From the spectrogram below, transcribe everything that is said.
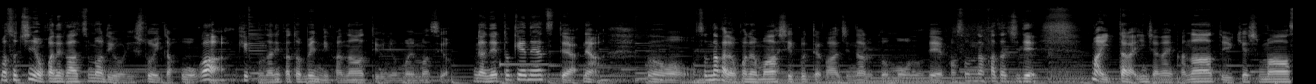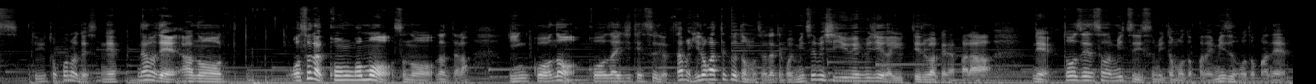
まあそっちにお金が集まるようにしといた方が結構何かと便利かなっていうふうに思いますよ。だからネット系のやつってね、そのその中でお金を回していくって感じになると思うので、まあそんな形で、まあ行ったらいいんじゃないかなという気がします。というところですね。なので、あの、おそらく今後も、その、なんだろ銀行の口座維持手数料って多分広がってくると思うんですよ。だってこれ三菱 UFJ が言ってるわけだから、ね、当然その三井住友とかね、みずほとかね、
